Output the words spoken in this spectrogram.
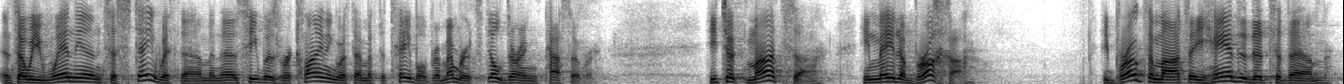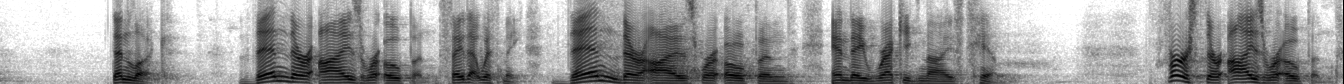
And so he went in to stay with them, and as he was reclining with them at the table, remember it's still during Passover, he took matzah, he made a bracha, he broke the matzah, he handed it to them. Then look, then their eyes were opened. Say that with me. Then their eyes were opened, and they recognized him. First, their eyes were opened,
